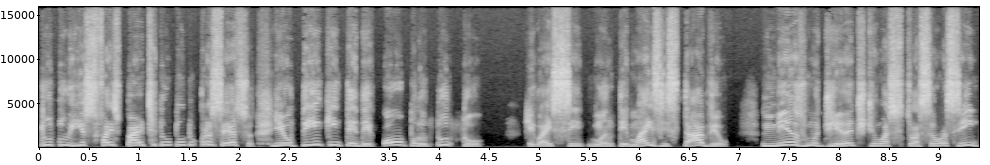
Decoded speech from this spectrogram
Tudo isso faz parte do, do processo. E eu tenho que entender qual o produto que vai se manter mais estável, mesmo diante de uma situação assim.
